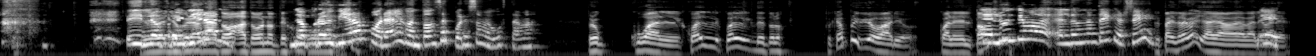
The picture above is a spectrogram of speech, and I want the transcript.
y lo prohibieron, lo prohibieron por algo, entonces por eso me gusta más. Pero ¿Cuál? ¿Cuál, cuál de todos los...? Porque han prohibido varios. ¿Cuál es el top? El último, el de Undertaker, sí. ¿El Pile Driver? Ya, ya, vale, vale.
